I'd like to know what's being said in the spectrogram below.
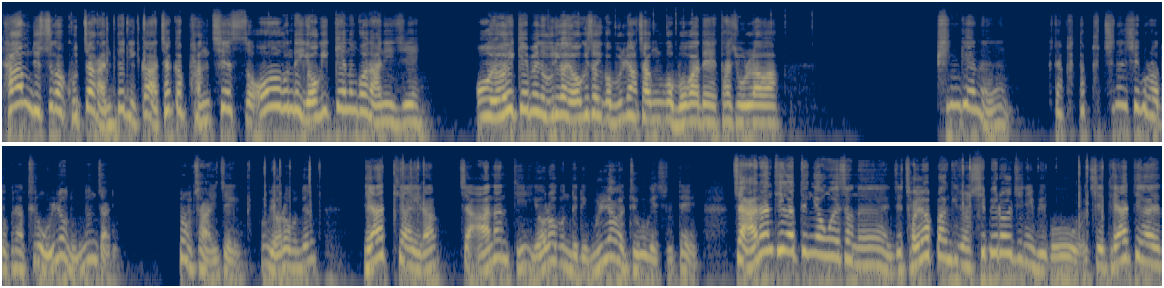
다음 뉴스가 곧장 안 뜨니까 잠깐 방치했어. 어 근데 여기 깨는 건 아니지. 어 여기 깨면 우리가 여기서 이거 물량 잠그고 뭐가 돼? 다시 올라와. 핑계는 그냥 갖다 붙이는 식으로라도 그냥 들어 올려놓는 자리. 그럼 자 이제 그럼 여러분들 데아티아이랑 제 아난티 여러분들이 물량을 들고 계실 때제 아난티 같은 경우에서는 이제 전략반 기준 11월 진입이고 제 데아티아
